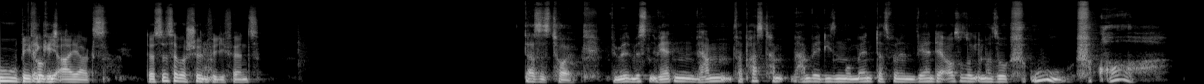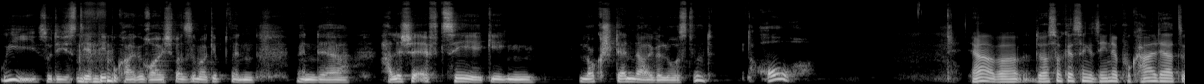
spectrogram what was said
Uh, BVB. Ajax. Das ist aber schön Ja. für die Fans. Das ist toll. Wir müssen, wir hätten, wir haben verpasst, haben, haben wir diesen Moment, dass wir dann während der Auslosung immer so, uh, oh, ui, so dieses DFB-Pokalgeräusch, was es immer gibt, wenn, wenn der Hallische FC gegen Lok Stendal gelost wird. Oh. Ja, aber du hast doch gestern gesehen, der Pokal, der hat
